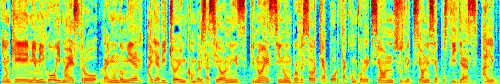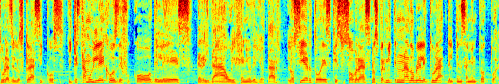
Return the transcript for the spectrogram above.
Y aunque mi amigo y maestro Raimundo Mier haya dicho en conversaciones que no es sino un profesor que aporta con corrección sus lecciones y apostillas a lecturas de los clásicos y que está muy lejos de Foucault, Deleuze, Derrida o el genio de Lyotard, lo cierto es que sus obras nos permiten una doble lectura del pensamiento actual.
